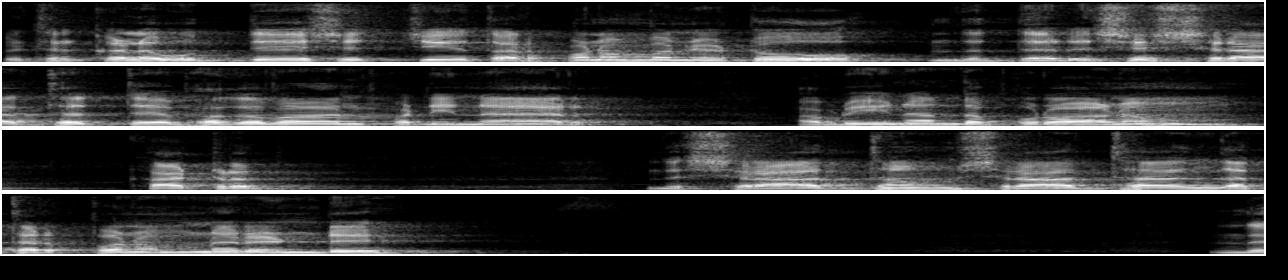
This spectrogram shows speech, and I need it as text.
பித்தர்களை உத்தேசித்து தர்ப்பணம் பண்ணிட்டு இந்த தரிசஸ்ராத்தத்தை பகவான் பண்ணினார் அப்படின்னு அந்த புராணம் காட்டுறது. இந்த ஸ்ராத்தம் ஸ்ராத்தாங்க தர்ப்பணம்னு ரெண்டு. இந்த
